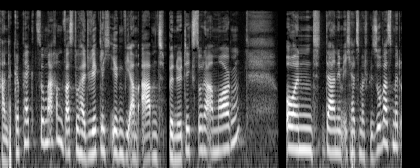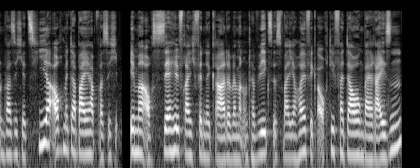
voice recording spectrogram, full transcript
Handgepäck zu machen, was du halt wirklich irgendwie am Abend benötigst oder am Morgen. Und da nehme ich halt zum Beispiel sowas mit und was ich jetzt hier auch mit dabei habe, was ich immer auch sehr hilfreich finde, gerade wenn man unterwegs ist, weil ja häufig auch die Verdauung bei Reisen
